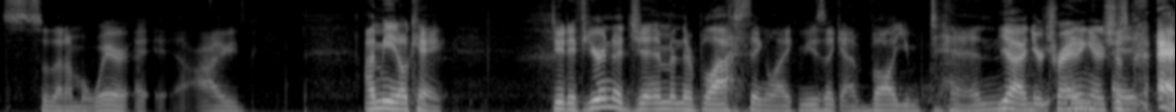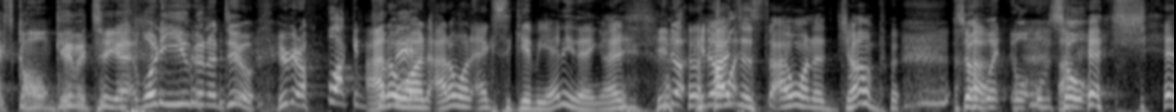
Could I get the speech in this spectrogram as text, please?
so that I'm aware. I, I, I mean, okay, dude. If you're in a gym and they're blasting like music at volume ten, Yeah, and you're training, and, it's just and- X gonna give it to you. What are you gonna do? You're gonna fucking. I don't want. I don't want X to give me anything. I, He don't- he don't I want- just. I want to jump. So wait, oh, so oh,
